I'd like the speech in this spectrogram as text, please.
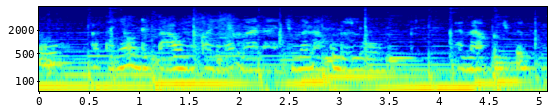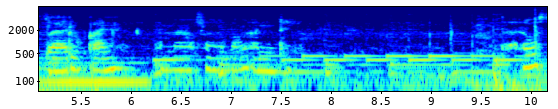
tuh katanya udah tahu mukanya kayak mana cuman aku belum. Karena aku juga baru kan kenal sama bang Andri terus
